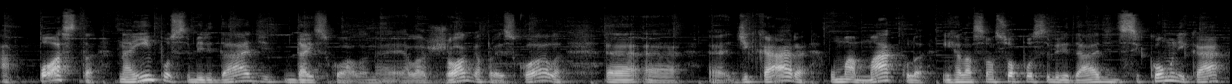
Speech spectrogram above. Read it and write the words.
aposta na impossibilidade da escola, né? ela joga para a escola é, é, é, de cara uma mácula em relação à sua possibilidade de se comunicar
